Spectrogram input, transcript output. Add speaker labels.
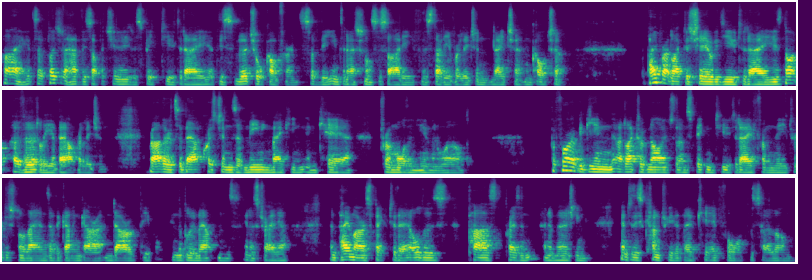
Speaker 1: Hi, it's a pleasure to have this opportunity to speak to you today at this virtual conference of the International Society for the Study of Religion, Nature and Culture. The paper I'd like to share with you today is not overtly about religion. Rather, it's about questions of meaning making and care for a more than human world. Before I begin, I'd like to acknowledge that I'm speaking to you today from the traditional lands of the Gundungurra and Darug people in the Blue Mountains in Australia and pay my respect to their elders, past, present, and emerging, and to this country that they've cared for for so long.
